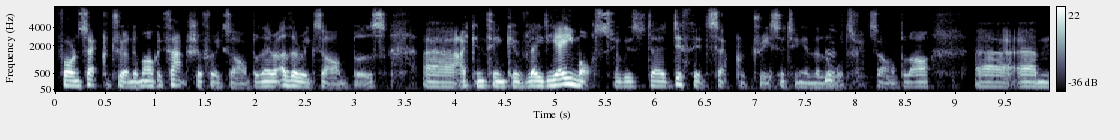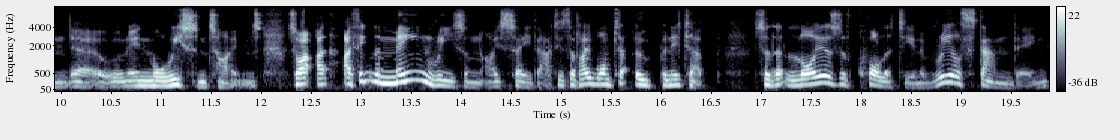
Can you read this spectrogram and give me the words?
Foreign Secretary under Margaret Thatcher, for example. There are other examples. Uh, I can think of Lady Amos, who was uh, DFID Secretary, sitting in the Lords, for example. Are uh, um, uh, in more recent times. So I, I think the main reason I say that is that I want to open it up so that lawyers of quality and of real standing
